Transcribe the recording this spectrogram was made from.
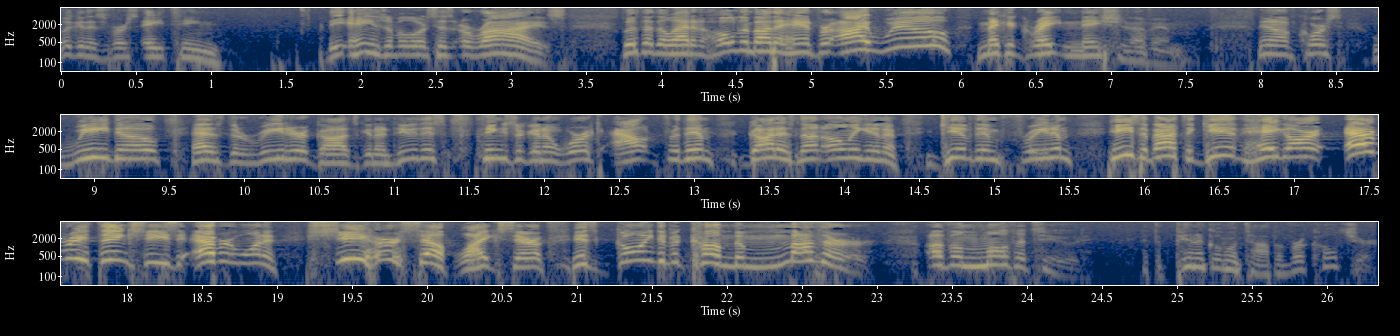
Look at this, verse 18. The angel of the Lord says, Arise, lift up the lad and hold him by the hand, for I will make a great nation of him. Now, of course, we know as the reader, God's going to do this. Things are going to work out for them. God is not only going to give them freedom, He's about to give Hagar everything she's ever wanted. She herself, like Sarah, is going to become the mother of a multitude at the pinnacle on top of her culture.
